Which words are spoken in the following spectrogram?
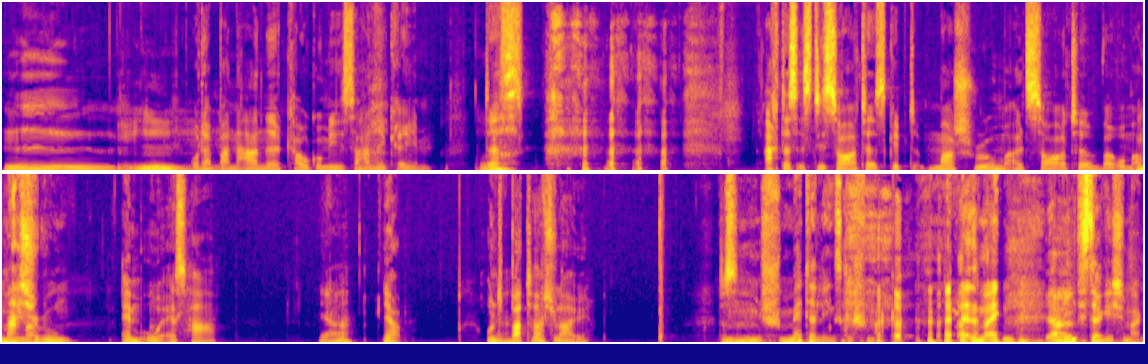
Mm. Mm. Oder Banane, Kaugummi, Sahnecreme. Das. Ach, das ist die Sorte. Es gibt Mushroom als Sorte. Warum auch Mushroom. immer. M-U-S-H. Ja. Ja. Und Ja, Butterfly. Das- Mm, Schmetterlingsgeschmack. das ist mein Ja. liebster Geschmack.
